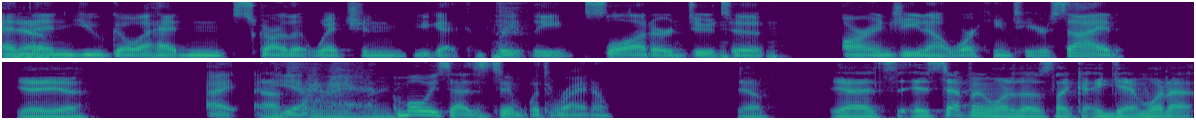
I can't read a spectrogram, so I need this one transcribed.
And Yeah. then you go ahead and Scarlet Witch and you get completely slaughtered due to RNG not working to your side. Yeah, yeah. I, yeah, I'm always hesitant with Rhino. Yeah, yeah. it's it's definitely one of those. Like again, what I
